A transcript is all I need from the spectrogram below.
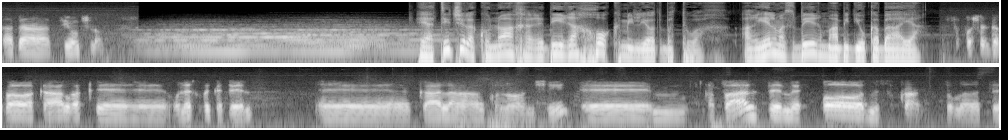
עד הסיום שלו. העתיד של הקולנוע החרדי רחוק מלהיות בטוח. אריאל מסביר מה בדיוק הבעיה. בסופו של דבר הקהל רק אה, הולך וגדל, אה, קהל הקולנוע הנשי, אה, אבל זה מאוד מסוכן. זאת אומרת, אה,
